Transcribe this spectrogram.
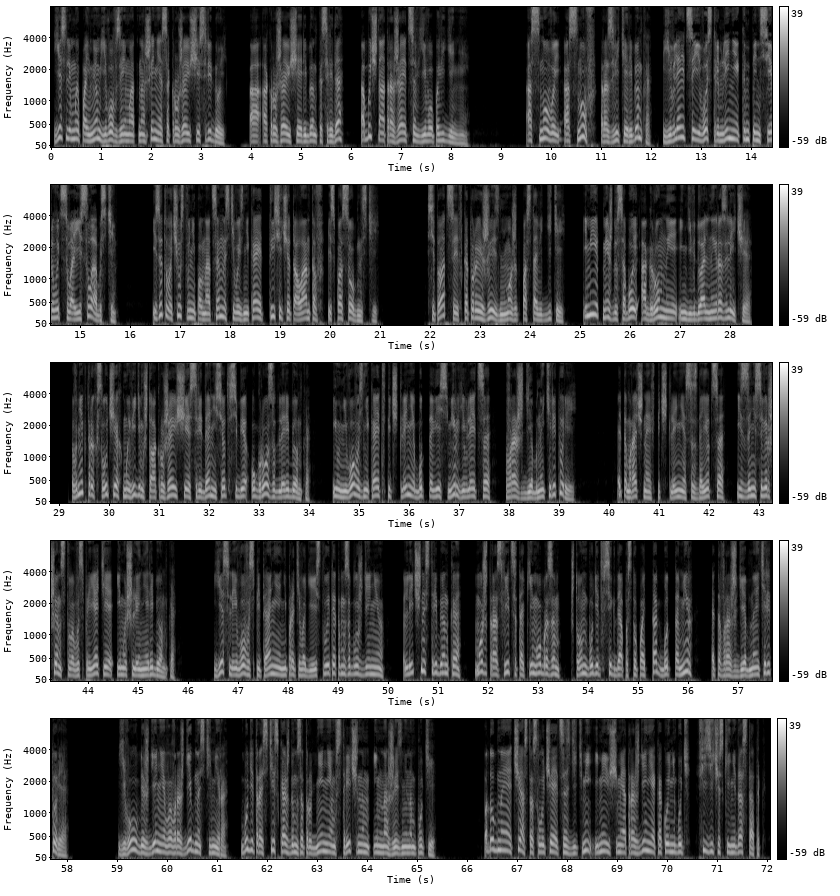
если мы поймем его взаимоотношения с окружающей средой, а окружающая ребенка среда обычно отражается в его поведении. Основой основ развития ребенка является его стремление компенсировать свои слабости. Из этого чувства неполноценности возникает тысяча талантов и способностей. Ситуации, в которые жизнь может поставить детей, имеют между собой огромные индивидуальные различия. В некоторых случаях мы видим, что окружающая среда несет в себе угрозу для ребенка, и у него возникает впечатление, будто весь мир является враждебной территорией. Это мрачное впечатление создается из-за несовершенства восприятия и мышления ребенка. Если его воспитание не противодействует этому заблуждению, личность ребенка может развиться таким образом, что он будет всегда поступать так, будто мир — это враждебная территория. Его убеждение во враждебности мира будет расти с каждым затруднением, встреченным им на жизненном пути. Подобное часто случается с детьми, имеющими от рождения какой-нибудь физический недостаток.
